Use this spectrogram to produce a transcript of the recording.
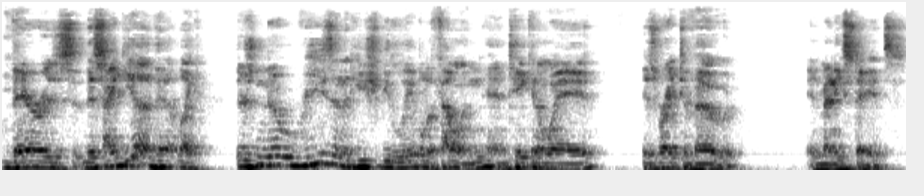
there is this idea that like there's no reason that he should be labeled a felon and taken away his right to vote in many states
